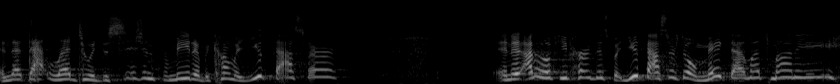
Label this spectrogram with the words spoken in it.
And that, that led to a decision for me to become a youth pastor. And it, I don't know if you've heard this, but youth pastors don't make that much money.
